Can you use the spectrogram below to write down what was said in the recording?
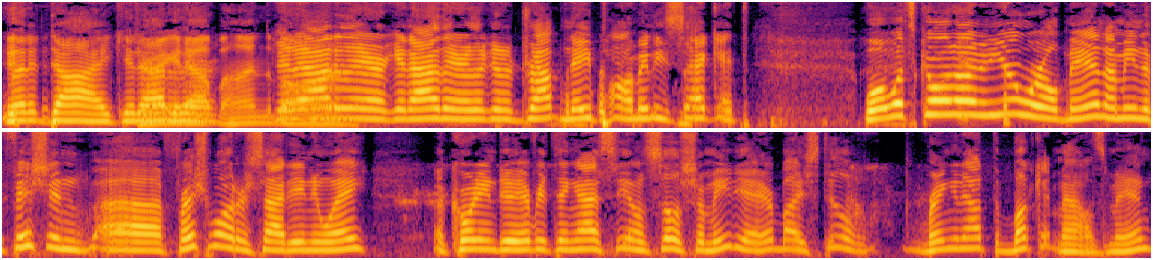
let it die. Get out Drag of it there. out behind the Get out of barn. there. Get out of there. They're going to drop napalm any second." Well, what's going on in your world, man? I mean, the fishing, uh, freshwater side, anyway. According to everything I see on social media, everybody's still bringing out the bucket mouths, man.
